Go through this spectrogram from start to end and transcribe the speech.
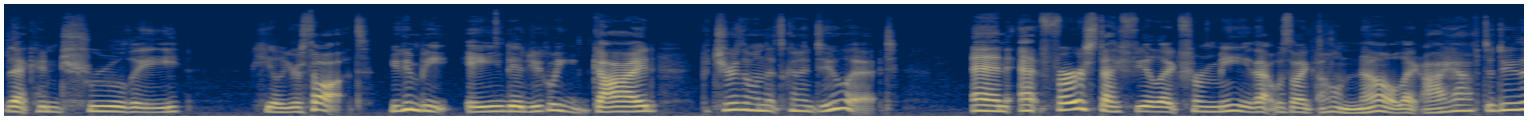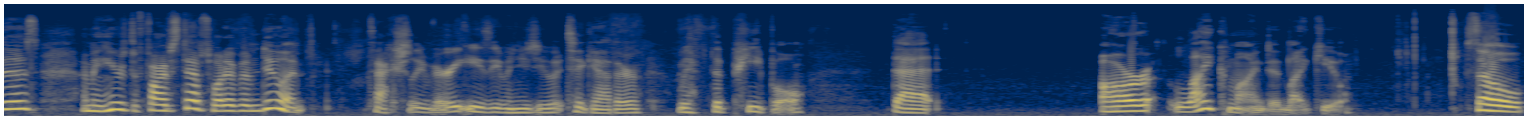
that can truly heal your thoughts. You can be aided, you can be guided, but you're the one that's going to do it. And at first, I feel like for me, that was like, oh no, like I have to do this. I mean, here's the five steps. What have I been doing? It's actually very easy when you do it together with the people that are like minded like you. So,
